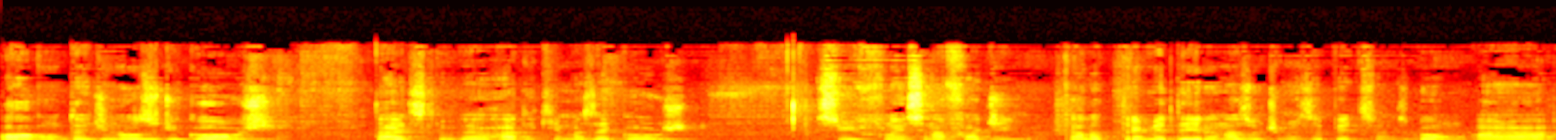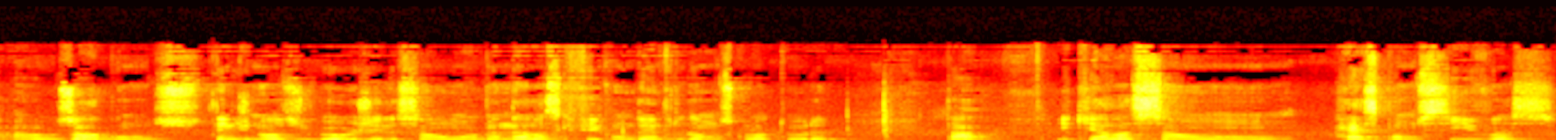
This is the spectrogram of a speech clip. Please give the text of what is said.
Órgão tendinoso de Golgi. Tá, escreveu errado aqui, mas é Golgi. Sua influência na fadiga, aquela tremedeira nas últimas repetições. Bom, a, a, os órgãos tendinosos de Golgi, eles são organelas que ficam dentro da musculatura, tá? E que elas são responsivas,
